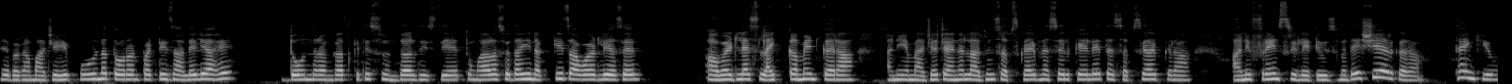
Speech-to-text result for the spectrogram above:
हे बघा माझी ही पूर्ण तोरणपट्टी झालेली आहे. दोन रंगात किती सुंदर दिसते आहे तुम्हालासुद्धा ही नक्कीच आवडली असेल. आवडल्यास लाईक कमेंट करा. आणि माझ्या चॅनलला अजून सबस्क्राईब नसेल केले तर सबस्क्राईब करा. आणि फ्रेंड्स रिलेटिव्जमध्ये शेअर करा. Thank you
